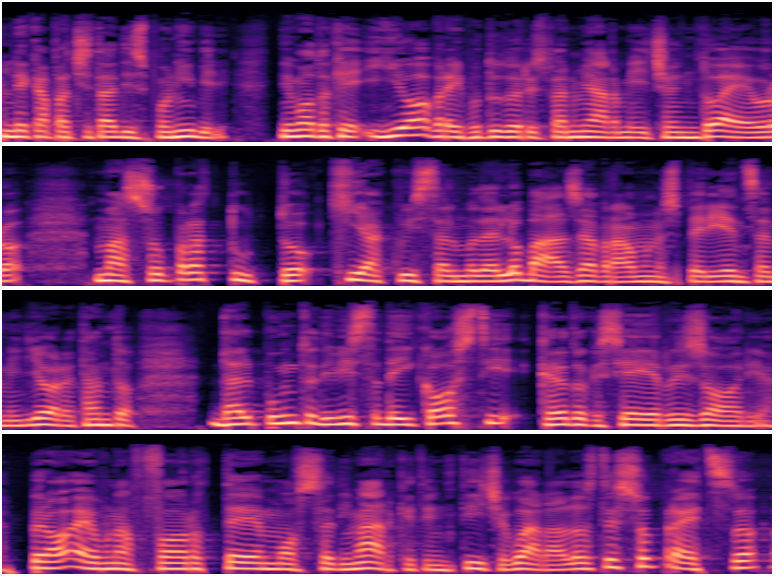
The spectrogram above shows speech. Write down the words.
le capacità disponibili, di modo che io avrei potuto risparmiarmi i 100 euro, ma soprattutto chi acquista il modello base avrà un'esperienza migliore. Tanto dal punto di vista dei costi credo che sia irrisoria, però è una forte mossa di marketing. Ti dice, guarda, allo stesso prezzo,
